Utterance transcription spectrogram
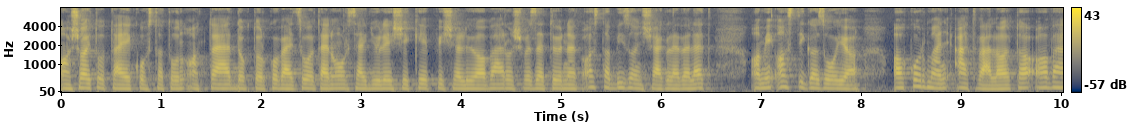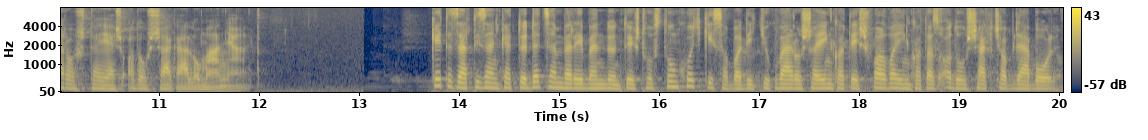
A sajtótájékoztatón adta át dr. Kovács Zoltán országgyűlési képviselő a városvezetőnek azt a bizonyságlevelet, ami azt igazolja, a kormány átvállalta a város teljes adósságállományát. 2012. decemberében döntést hoztunk, hogy kiszabadítjuk városainkat és falvainkat az adósság csapdából.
